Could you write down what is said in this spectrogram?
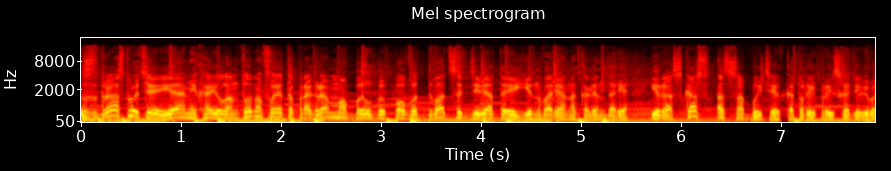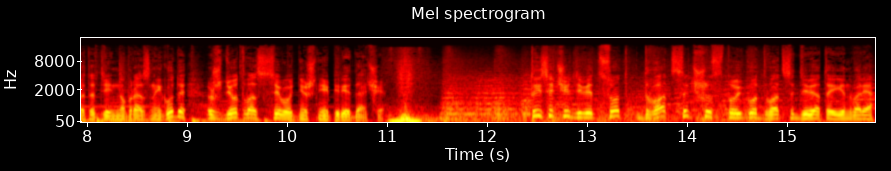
Здравствуйте, я Михаил Антонов, и эта программа «Был бы повод» 29 января на календаре. И рассказ о событиях, которые происходили в этот день, но в разные годы, ждет вас в сегодняшней передаче. 1926 год, 29 января.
